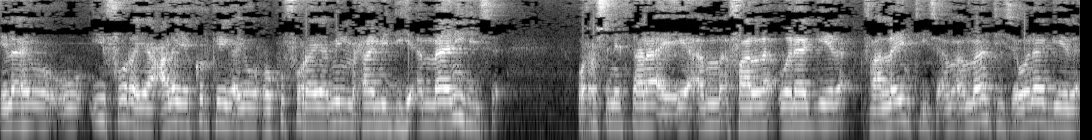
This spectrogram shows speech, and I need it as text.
ilaahay uu ii furayaa calaya korkeyga ayuu wuxuu ku furayaa min maxaamidihi ammaanihiisa wa xusni thanaa'i iyo wanaageeda faallayntiisa ama ammaantiisa wanaageeda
